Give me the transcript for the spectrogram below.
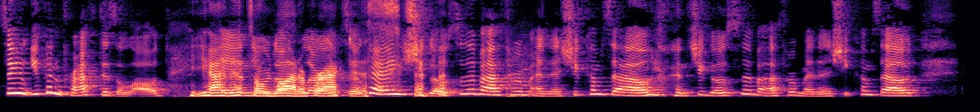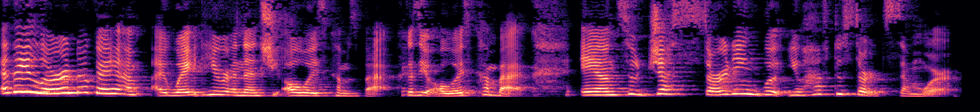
so you, you can practice a lot. Yeah that's a lot of learns, practice. okay she goes to the bathroom and then she comes out and she goes to the bathroom and then she comes out and they learn okay I'm, i wait here and then she always comes back because you always come back. And so just starting with you have to start somewhere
